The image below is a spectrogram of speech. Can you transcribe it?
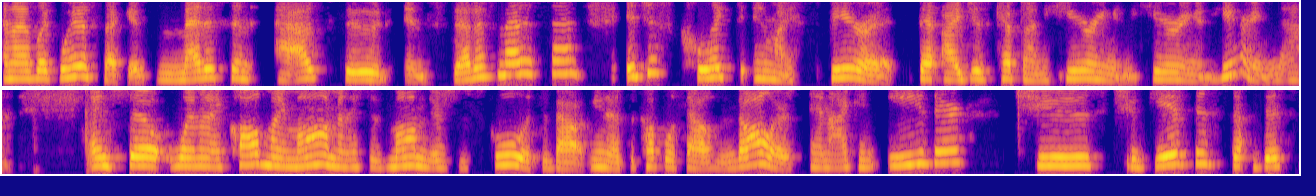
And I was like, Wait a second, medicine as food instead of medicine? It just clicked in my spirit that I just kept on hearing and hearing and hearing that. And so when I called my mom and I said, Mom, there's a school, it's about, you know, it's a couple of thousand dollars, and I can either choose to give this this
